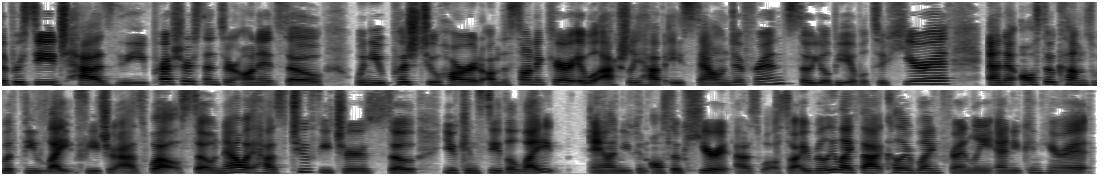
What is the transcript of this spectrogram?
The Prestige has the pressure sensor on it. So when you push too hard on the Sonicare, it will actually have a sound difference. So you'll be able to hear it. And it also comes with the light feature as well. So now it has two features. So you can see the light and you can also hear it as well. So I really like that colorblind friendly and you can hear it,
